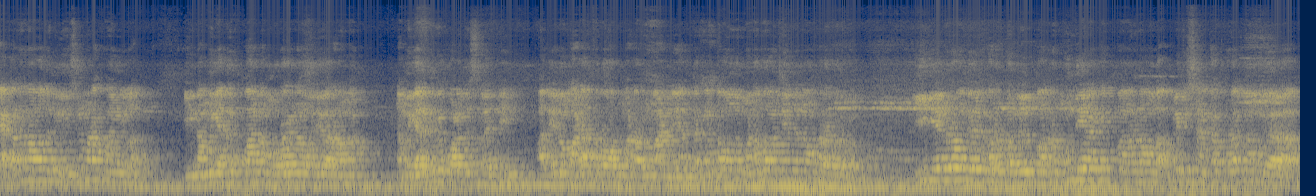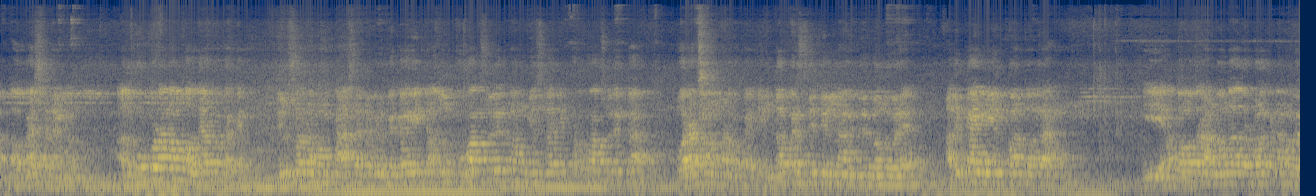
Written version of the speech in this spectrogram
ಯಾಕಂದ್ರೆ ನಾವು ಅದನ್ನು ಯೋಚನೆ ಮಾಡಕ್ ಹೋಗಿಲ್ಲ ಈಗ ನಮ್ಗೆ ಎದಕ್ಕಪ್ಪ ನಮ್ಮ ಊರಾಗ ನಾವು ಇದೀವಿ ಆರಾಮ? ನಮ್ಗೆ ಎದಕ್ಕೆ ಒಳಗಿಸ್ಲೈತಿ ಅದೇನೋ ಮಾಡತ್ತಾರ ಅವ್ರು ಮಾಡೋರು ಮಾಡ್ಲಿ ಅಂತಕ್ಕಂಥ ಒಂದು ಮನೋಭಾವನೆಯಿಂದ ನಾವು ಹೊರಗೆ ಬರ್ಬೇಕು ಈಗ ಏನಾರ ಒಂದು ಹೊರಗೆ ಬರ್ಲಿಲ್ಲಪ್ಪ ಅಂದ್ರೆ ಮುಂದೆ ಏನಾಗೈತಪ್ಪ ಅಂದ್ರೆ ನಾವು ಅಪ್ಲಿಕೇಶನ್ ಹಾಕಕ್ ಕೂಡ ನಮ್ಗೆ ಅವಕಾಶ ಇರಂಗಿಲ್ಲ. ಅದಕ್ಕೂ ಕೂಡ ನಾವು ಅದೇ ಇಲ್ಲ ಸರ್ ನಮ್ಗೆ ಕಾಸು ಸರ್ಟಿಫಿಕೇಟ್ ಬೇಕಾಗೈತೆ ಅದನ್ನು ತಗೋಕ್ಸಲಿಕ್ಕೆ ನಾವು ಮೀಸಲಾತಿ ಪಡ್ಕೋಕ್ಸಲಿಕ್ಕೆ ಹೋರಾಟವನ್ನು ಮಾಡ್ಬೇಕಾಯ್ತು ಇಂಥ ಪರಿಸ್ಥಿತಿಯಲ್ಲಿ ನಾವು ಇಲ್ಲಿ ಅದಕ್ಕಾಗಿ ಏನಪ್ಪ ಅಂತಂದ್ರೆ, ಈ ಹತ್ತೊಂಬತ್ತರ ಹನ್ನೊಂದಾದ್ರ ಬಳಕ ನಮಗ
